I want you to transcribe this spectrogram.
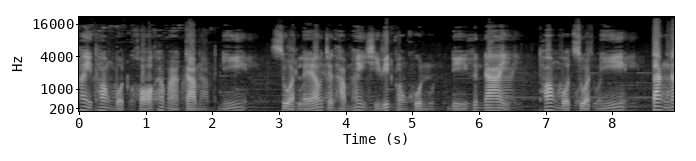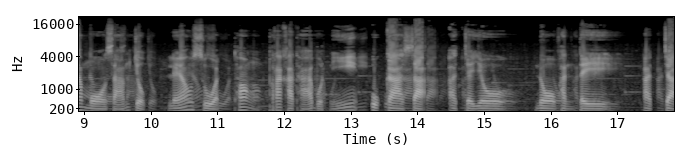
ให้ท่องบทขอขมากรรมนี้สวดแล้วจะทำให้ชีวิตของคุณดีขึ้นได้ ท่องบทสวดนี้ ตั้งนโมสามจบ แล้วสวดท่องพระคาถาบทนี้ อุกาสะ อัจโย โนพันเต อัจจะ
